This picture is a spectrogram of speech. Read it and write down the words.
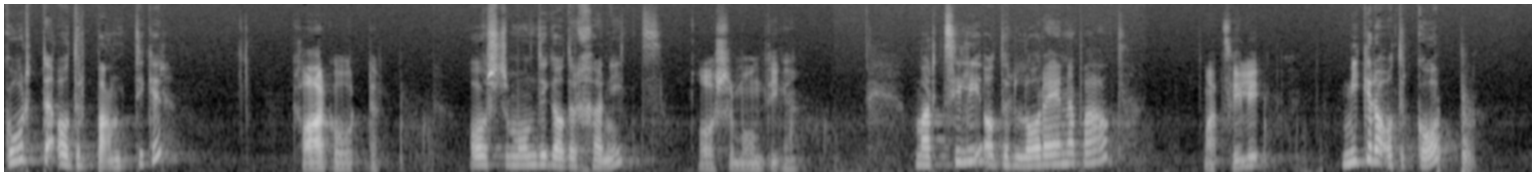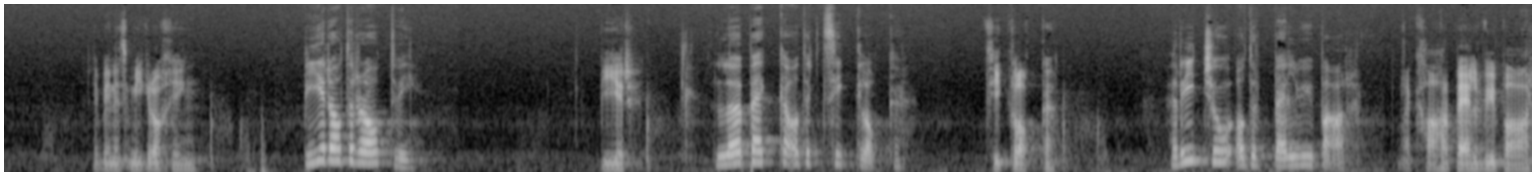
Gurten oder Bantiger? Klar Gurten. Ostermundigen oder Könitz? Ostermundigen. Marzili oder Lorenabad? Marzili. Migro oder Coop? Ich bin ein Migro-King. Bier oder Rotwein? Bier. Löbecken oder Zeitglocke? Zeitglocke. Ritschu oder Bellevue Bar? Ja, klar, Bellevue Bar.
